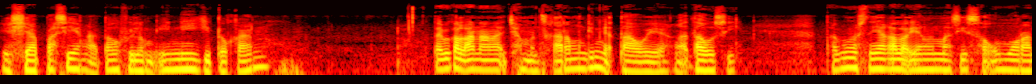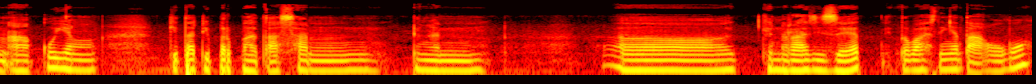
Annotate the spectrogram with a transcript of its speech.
ya siapa sih yang nggak tahu film ini gitu kan. Tapi kalau anak-anak zaman sekarang mungkin nggak tahu ya nggak tahu sih tapi maksudnya kalau yang masih seumuran aku yang kita di perbatasan dengan uh, generasi Z itu pastinya tahu.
